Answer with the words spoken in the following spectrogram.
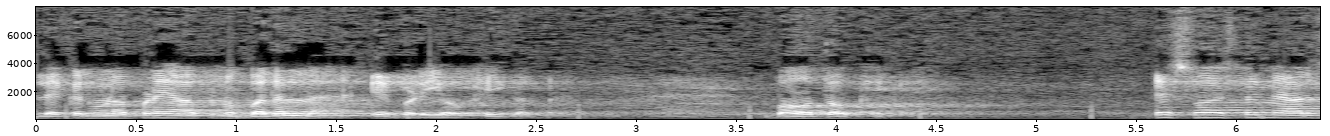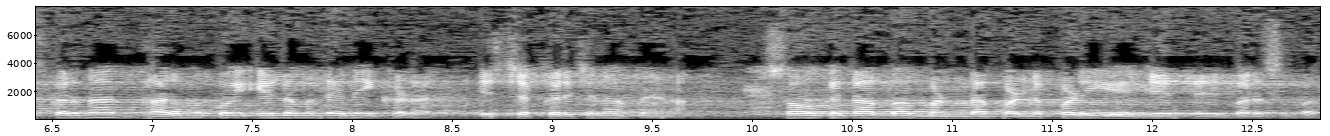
ਲੇਕਿਨ ਹੁਣ ਆਪਣੇ ਆਪ ਨੂੰ ਬਦਲਣਾ, ਇਹ ਬੜੀ ਔਖੀ ਗੱਲ ਹੈ। ਬਹੁਤ ਔਖੀ ਇਸ ਵਾਸਤੇ ਮੈਂ ਅਰਜ਼ ਕਰਦਾ, ਧਰਮ ਕੋਈ ਇਲਮ ਤੇ ਨਹੀਂ ਖੜਾ ਇਸ ਚੱਕਰ 'ਚ ਨਾ ਪੈਣਾ। 100 ਕਿਤਾਬਾਂ ਬੰਦਾ ਪੜ੍ਹ ਲ ਪੜ੍ਹੀਏ ਜੇਤੇ ਬਰਸ ਬਰ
